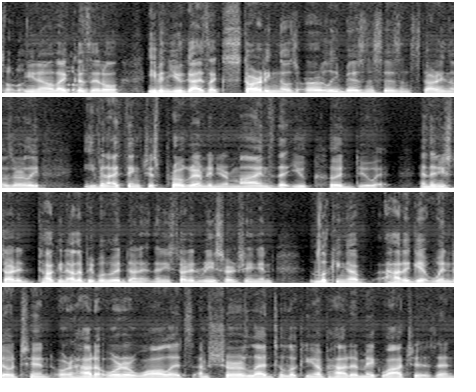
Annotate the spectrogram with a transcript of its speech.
totally. you know like because it'll even you guys like starting those early businesses and starting those early even i think just programmed in your minds that you could do it. And then you started talking to other people who had done it. And then you started researching and looking up how to get window tint or how to order wallets i'm sure led to looking up how to make watches. And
